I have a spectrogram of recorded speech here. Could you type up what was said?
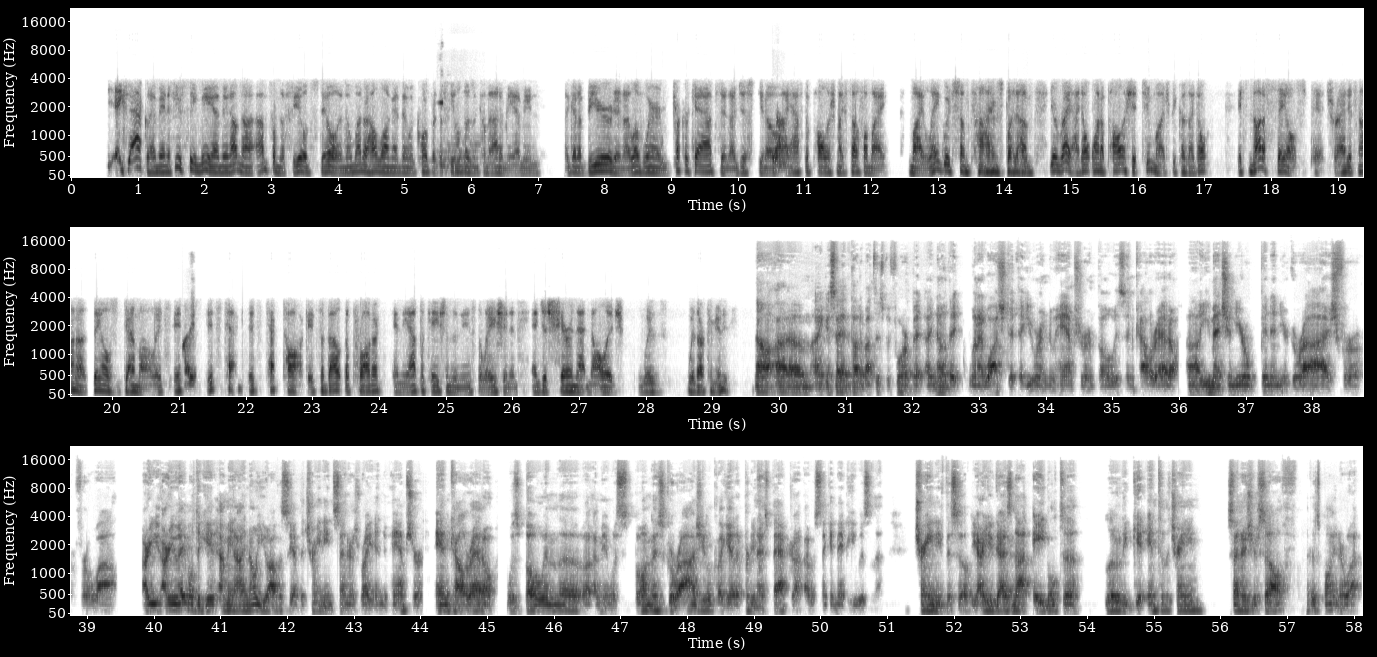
Exactly. I mean, if you see me, I mean, I'm not, I'm from the field still. And no matter how long I've been with corporate, the field doesn't come out of me. I mean, I got a beard and I love wearing trucker caps and I just, you know, yeah. I have to polish myself on my, my language sometimes, but, um, you're right. I don't want to polish it too much because I don't, it's not a sales pitch, right? It's not a sales demo. It's, it's, right. it's tech. It's tech talk. It's about the product and the applications and the installation and, and just sharing that knowledge with, with our community. Now, um, I guess I hadn't thought about this before, but I know that when I watched it, that you were in New Hampshire and Bo is in Colorado. Uh, you mentioned you've been in your garage for for a while. Are you are you able to get? I mean, I know you obviously have the training centers right in New Hampshire and Colorado. Was Bo in the? Uh, I mean, was Bo in his garage? He looked like he had a pretty nice backdrop. I was thinking maybe he was in the training facility. Are you guys not able to literally get into the training centers yourself at this point, or what?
